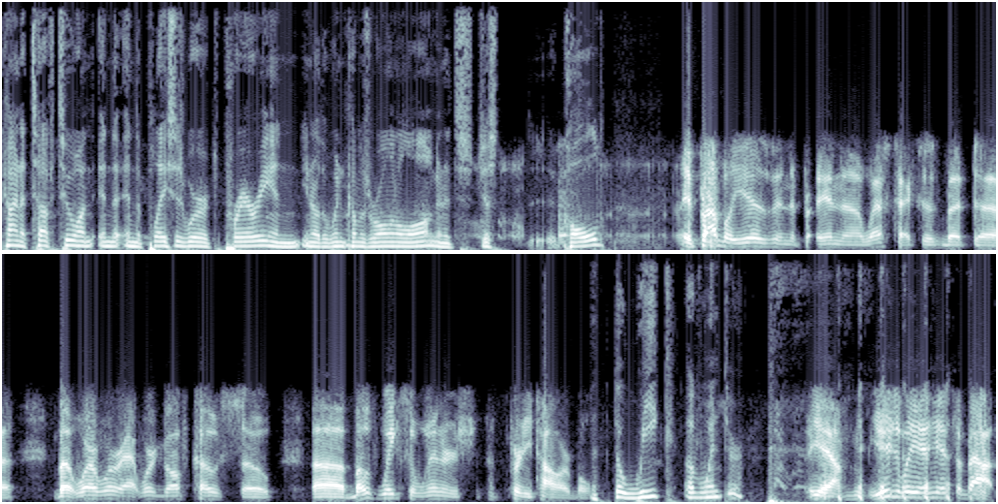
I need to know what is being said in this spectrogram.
kind of tough too? On in the in the places where it's prairie and you know the wind comes rolling along and it's just uh, cold. It probably is in the in uh, West Texas, but uh, but where we're at, we're Gulf Coast, so uh, both weeks of winters pretty tolerable. The week of winter. yeah, usually it hits about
